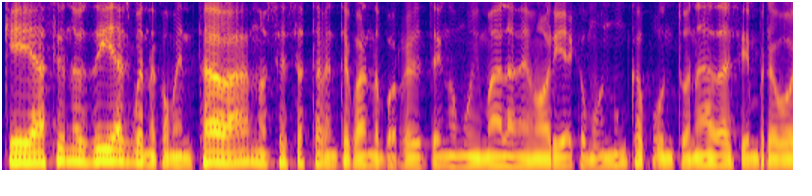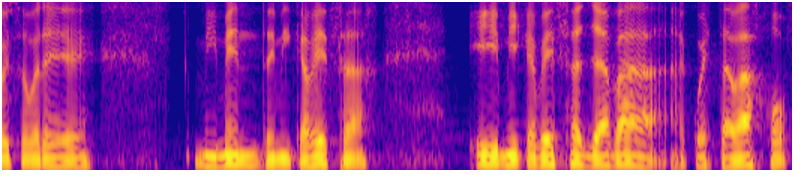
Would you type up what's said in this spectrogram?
que hace unos días, bueno, comentaba, no sé exactamente cuándo porque tengo muy mala memoria, como nunca apunto nada, siempre voy sobre mi mente, mi cabeza, y mi cabeza ya va a cuesta abajo.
